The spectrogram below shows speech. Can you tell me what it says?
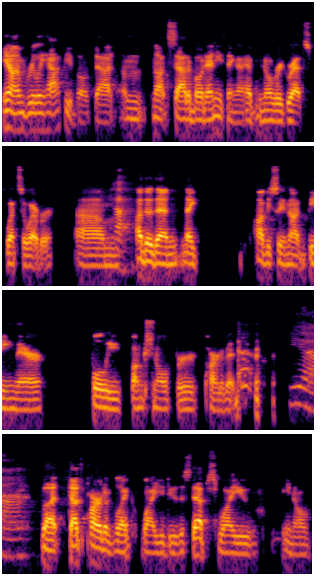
you know, I'm really happy about that. I'm not sad about anything. I have no regrets whatsoever. Um, yeah. other than like obviously not being there fully functional for part of it. yeah. But that's part of like why you do the steps, why you, you know,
